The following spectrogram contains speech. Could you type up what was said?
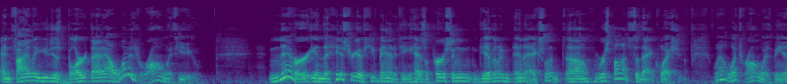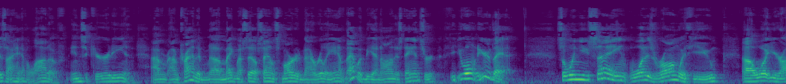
and finally you just blurt that out? What is wrong with you? Never in the history of humanity has a person given an excellent uh, response to that question. Well, what's wrong with me is I have a lot of insecurity and I'm, I'm trying to uh, make myself sound smarter than I really am. That would be an honest answer. You won't hear that. So when you say, what is wrong with you? Uh, what you're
